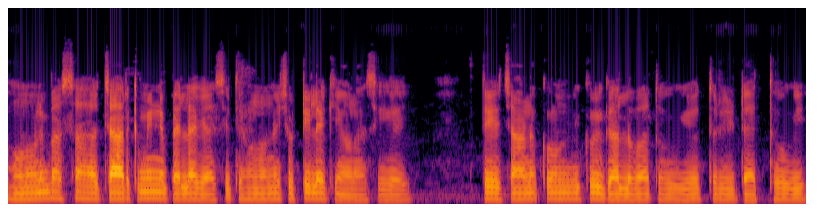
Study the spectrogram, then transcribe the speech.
ਹੁਣ ਉਹਨੇ ਬਸ ਆਹ ਚਾਰ ਕੁ ਮਹੀਨੇ ਪਹਿਲਾਂ ਗਿਆ ਸੀ ਤੇ ਹੁਣ ਉਹਨੇ ਛੁੱਟੀ ਲੈ ਕੇ ਆਉਣਾ ਸੀਗਾ ਜੀ। ਤੇ ਅਚਾਨਕ ਉਹਨੂੰ ਵੀ ਕੋਈ ਗੱਲਬਾਤ ਹੋ ਗਈ ਉੱਤਰੀ ਡੈਥ ਹੋ ਗਈ।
